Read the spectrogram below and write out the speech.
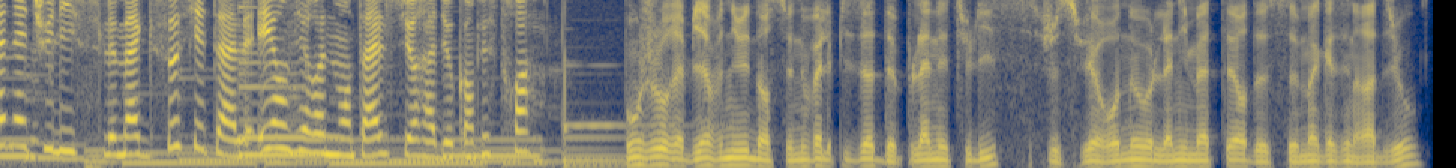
Planète Ulysse, le mag sociétal et environnemental sur Radio Campus 3. Bonjour et bienvenue dans ce nouvel épisode de Planète Ulysse. Je suis Renaud, l'animateur de ce magazine radio.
